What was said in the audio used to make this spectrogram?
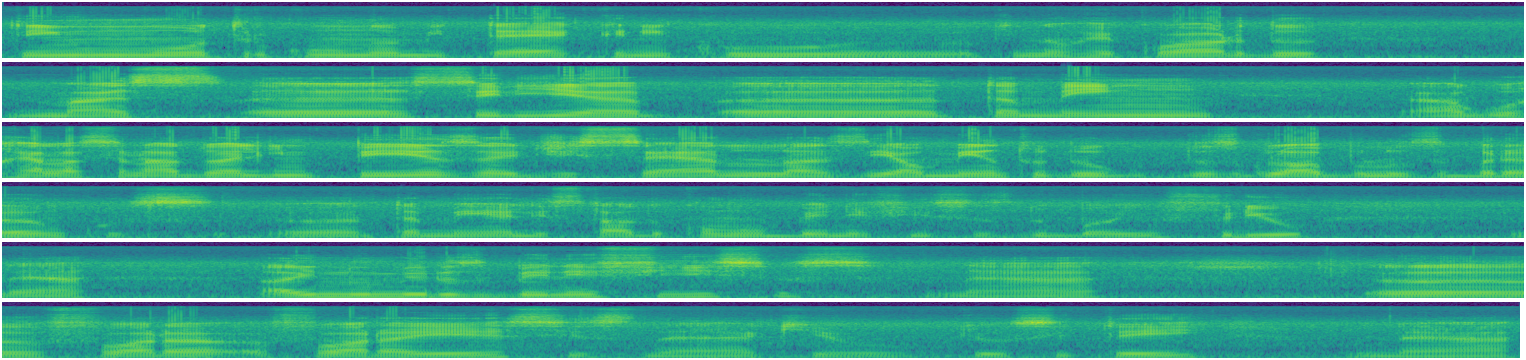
Tem um outro com nome técnico que não recordo, mas uh, seria também algo relacionado à limpeza de células e aumento do, dos glóbulos brancos, uh, também é listado como benefícios do banho frio, né? Há inúmeros benefícios, né? Uh, fora, fora esses, né, que eu, que eu citei, né?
